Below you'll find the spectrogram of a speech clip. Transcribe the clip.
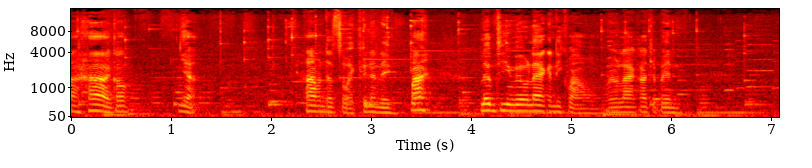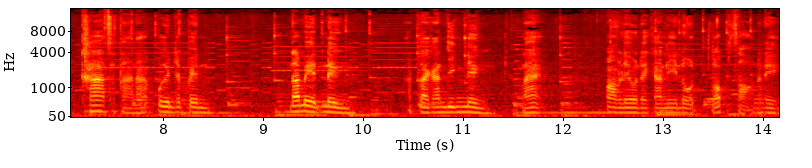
ถ้าห้าก็เนี่ยห้ามันจะสวยขึ้นนั่นเองมาเริ่มที่เวลแรกกันดีกว่า เวลแรกก็จะเป็นค่าสถานะปืนจะเป็นดาเมจหนึ่งอัตราการยิงหนึ่งและความเร็วในการรีโหลดลบสองนั่นเอง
